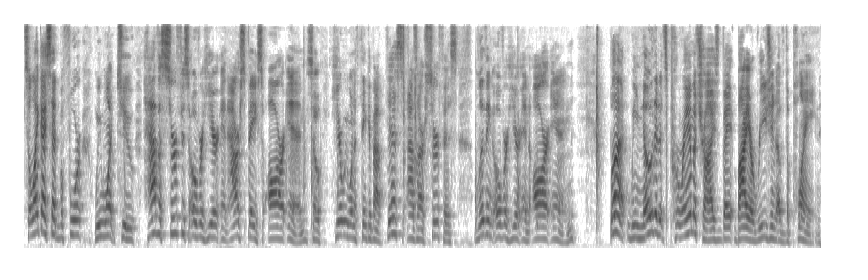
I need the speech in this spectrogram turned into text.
so like I said before, we want to have a surface over here in our space Rn. So here we want to think about this as our surface living over here in Rn. But we know that it's parametrized by, by a region of the plane.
